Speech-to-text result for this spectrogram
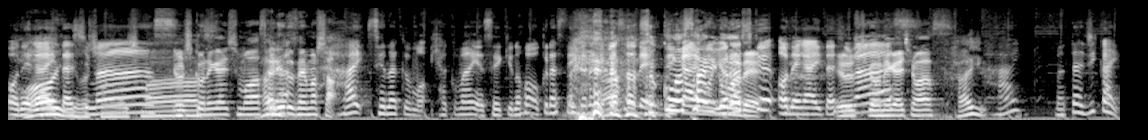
お願いいたしはいよろしくお願いしま。ますよろしくお願いします、はいありがとうございましたはい、瀬名君も100万円請求の方送らせていただきますので、次回もよろしくお願いいたします。よろしくお願いしますはい、はい、また次回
